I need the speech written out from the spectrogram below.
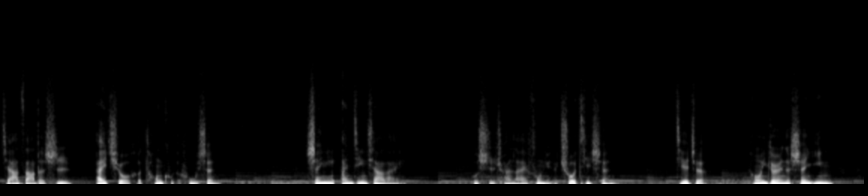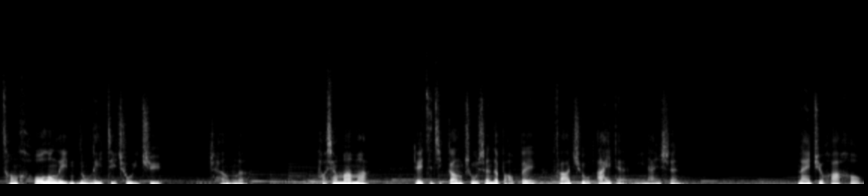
夹杂的是哀求和痛苦的呼声。声音安静下来，不时传来妇女的啜泣声。接着，同一个人的声音从喉咙里努力挤出一句：“成了。”好像妈妈对自己刚出生的宝贝发出爱的呢喃声。那一句话后，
